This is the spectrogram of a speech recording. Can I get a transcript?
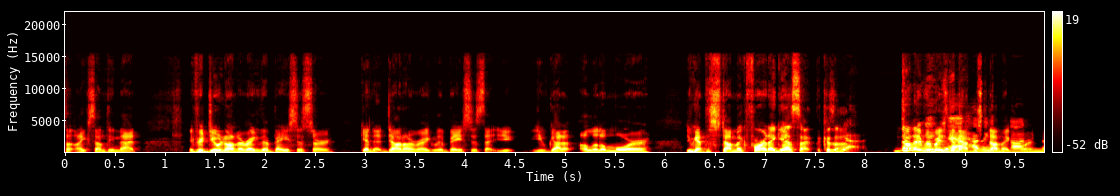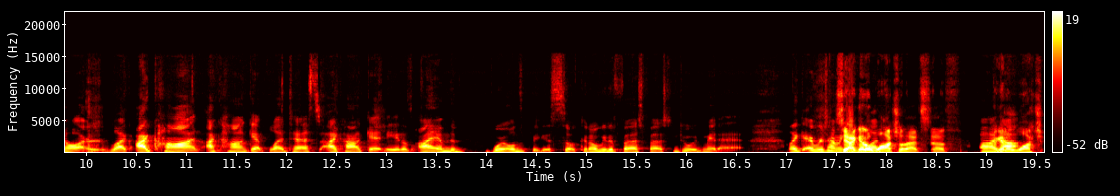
like something that if you're doing it on a regular basis or getting it done on a regular basis, that you you've got a, a little more you've got the stomach for it, I guess. Because yeah. not Doing it, everybody's yeah, gonna have the stomach for done, it. No, like I can't. I can't get blood tests. I can't get needles. I am the world's biggest sook, and I'll be the first person to admit it. Like every time See, I, I gotta blood- watch all that stuff. Oh, I gotta no. watch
